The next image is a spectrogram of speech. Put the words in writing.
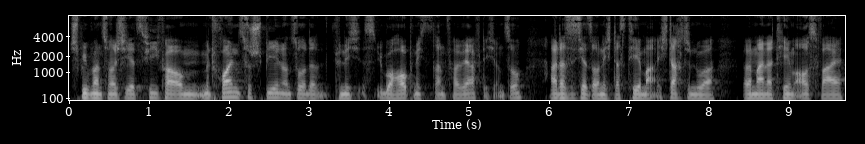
spielt man zum Beispiel jetzt FIFA, um mit Freunden zu spielen und so, da finde ich, ist überhaupt nichts dran verwerflich und so. Aber das ist jetzt auch nicht das Thema. Ich dachte nur bei meiner Themenauswahl,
